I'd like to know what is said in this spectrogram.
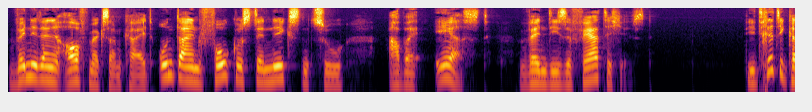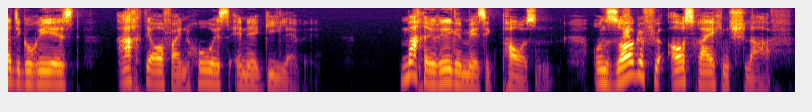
wende deine Aufmerksamkeit und deinen Fokus der nächsten zu, aber erst, wenn diese fertig ist. Die dritte Kategorie ist, achte auf ein hohes Energielevel. Mache regelmäßig Pausen und sorge für ausreichend Schlaf.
